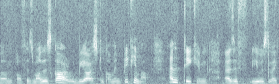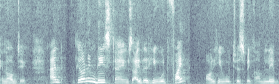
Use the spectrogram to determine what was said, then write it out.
um, of his mother's car would be asked to come and pick him up and take him as if he was like an object. And during these times, either he would fight or he would just become limp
